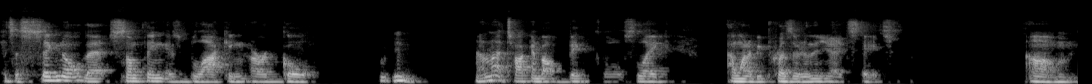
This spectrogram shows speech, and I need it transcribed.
it's a signal that something is blocking our goal. I'm not talking about big goals like I want to be president of the United States. Um,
